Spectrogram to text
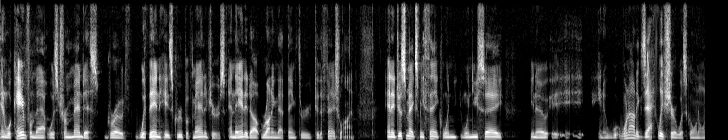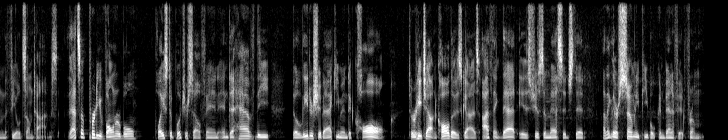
And what came from that was tremendous growth within his group of managers, and they ended up running that thing through to the finish line. And it just makes me think when when you say, you know, you know, we're not exactly sure what's going on in the field sometimes. That's a pretty vulnerable place to put yourself in, and to have the the leadership acumen to call, to reach out and call those guys. I think that is just a message that I think there are so many people can benefit from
